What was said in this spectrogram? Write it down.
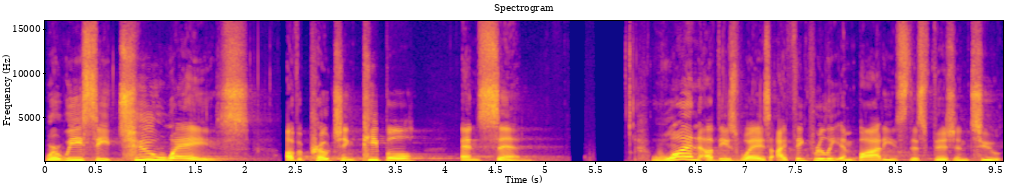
where we see two ways of approaching people and sin. One of these ways, I think, really embodies this vision to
